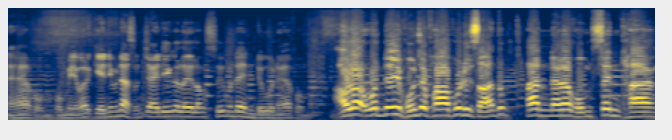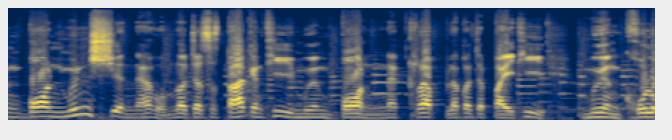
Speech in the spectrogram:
นะฮะผมผมเห็นว่าเกมนี้มันน่าสนใจดีก็เลยลองซื้อมาเล่นดูนะครับผมเอาละวันนี้ผมจะพาผู้โดยสารทุกท่านนะครับผมเส้นทางบอนมุนเชียนนะครับผมเราจะสตาร์ทกันที่เมืองบอนนะครับ แล้วก็จะไปที่เมืองโคโล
